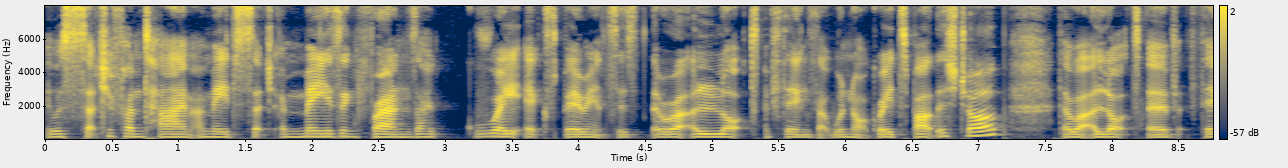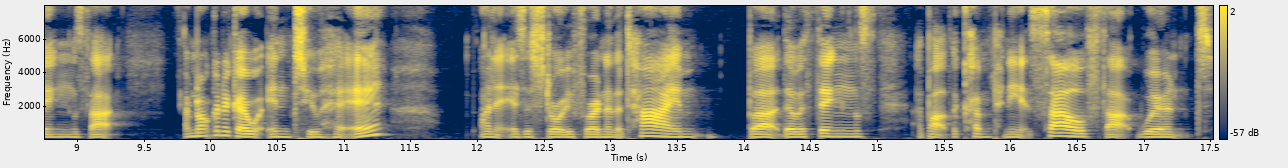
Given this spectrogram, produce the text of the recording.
It was such a fun time. I made such amazing friends. I great experiences. There were a lot of things that were not great about this job. There were a lot of things that I'm not going to go into here, and it is a story for another time. But there were things about the company itself that weren't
